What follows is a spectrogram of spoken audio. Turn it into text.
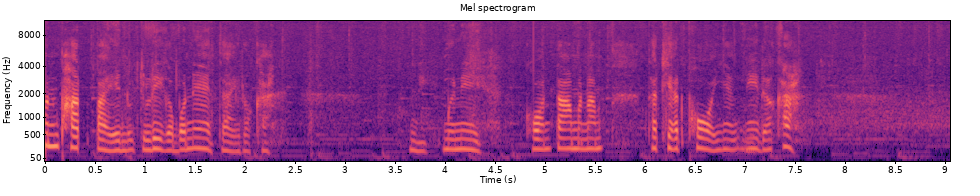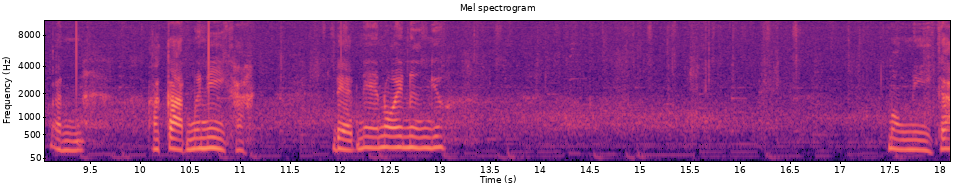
มันพัดไปนุจุลีก็บ่แน่ใจหรอกค่ะ นี่มือนี่คอนตามมานำถ้าเทียดพออย่างนี้เด้อค่ะ อันอากาศมือนี้ค่ะ แดดแน่น้อยนึงอยู่มองนี้ก็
